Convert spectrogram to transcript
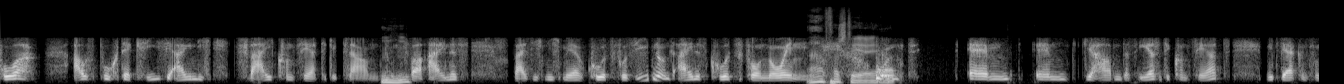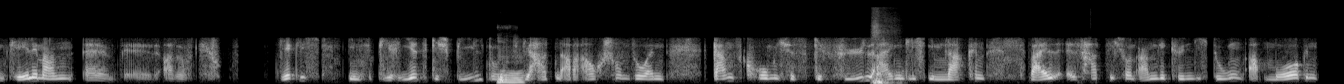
vor Ausbruch der Krise eigentlich zwei Konzerte geplant. Mhm. Und zwar eines, weiß ich nicht mehr, kurz vor sieben und eines kurz vor neun. Ah, verstehe. Ja. Und ähm, ähm, wir haben das erste Konzert mit Werken von Telemann, äh, äh, also wirklich inspiriert gespielt und mhm. wir hatten aber auch schon so ein ganz komisches Gefühl eigentlich im Nacken, weil es hat sich schon angekündigt, du, ab morgen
